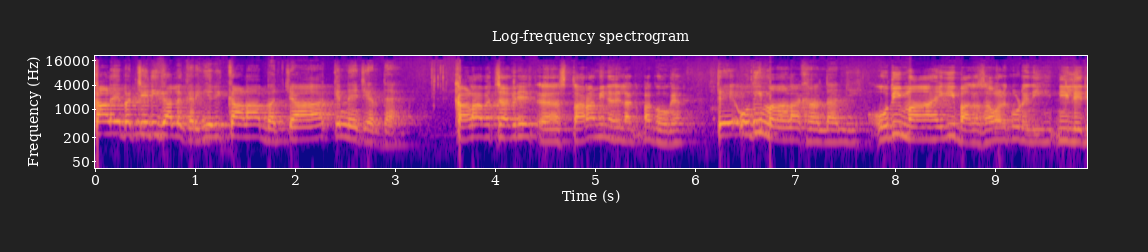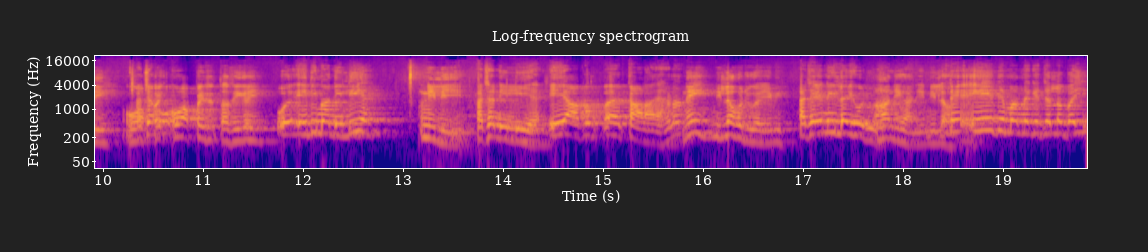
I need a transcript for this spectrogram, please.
ਕਾਲੇ ਬੱਚੇ ਦੀ ਗੱਲ ਕਰੀਏ ਵੀ ਕਾਲਾ ਬੱਚਾ ਕਿੰਨੇ ਚਿਰ ਦਾ ਹੈ? ਕਾਲਾ ਬੱਚਾ ਵੀਰੇ ਅ, 17 ਮਹੀਨੇ ਦੇ ਲਗਭਗ ਹੋ ਗਿਆ। ਤੇ ਉਹਦੀ ਮਾਂ ਵਾਲਾ ਖਾਨਦਾਨ ਜੀ? ਉਹਦੀ ਮਾਂ ਹੈਗੀ ਬਾਦਲ ਸਾਹਿਬ ਵਾਲੇ ਘੋੜੇ ਦੀ ਨੀਲੇ ਦੀ। ਉਹ ਅੱਛਾ, ਆਪੇ ਉਹ- ਉਹ ਆਪੇ ਦਿੱਤਾ ਸੀਗਾ ਜੀ। ਉਹ ਇਹਦੀ ਮਾਂ ਨੀਲੀ ਹੈ? ਨੀਲੀ। ਅੱਛਾ ਨੀਲੀ ਹੈ। ਇਹ ਆਪ ਅ, ਕਾਲਾ ਹੈ ਹਨਾ? ਨਹੀਂ ਨੀਲਾ ਹੋ ਜਾਊਗਾ ਜੀ ਵੀ। ਅੱਛਾ ਇਹ ਨੀਲਾ ਹੀ ਹੋ ਜੂ ਹਾਂਜੀ ਹਾਂਜੀ ਨੀਲਾ ਹੋ ਤੇ ਜਾਊਗਾ। ਇਹ ਜੇ ਮੰਨ ਕੇ ਚੱਲੋ ਬਾਈ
